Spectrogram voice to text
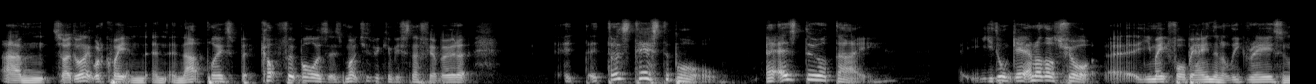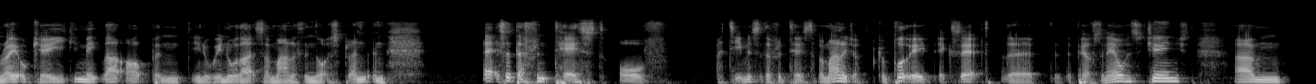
Um, so I don't think we're quite in, in, in that place. But cup football is as much as we can be sniffy about it. It it does test the ball. It is do or die you don't get another shot. Uh, you might fall behind in a league race, and right, okay, you can make that up, and you know we know that's a marathon, not a sprint, and it's a different test of a team. It's a different test of a manager. Completely accept the the, the personnel has changed, um,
